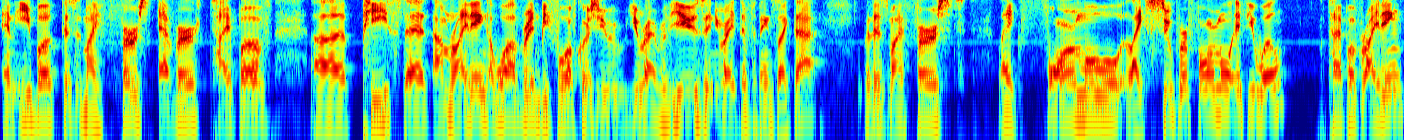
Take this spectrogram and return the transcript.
an ebook. This is my first ever type of uh, piece that I'm writing. Well, I've written before. Of course, you you write reviews and you write different things like that. But this is my first like formal, like super formal, if you will, type of writing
